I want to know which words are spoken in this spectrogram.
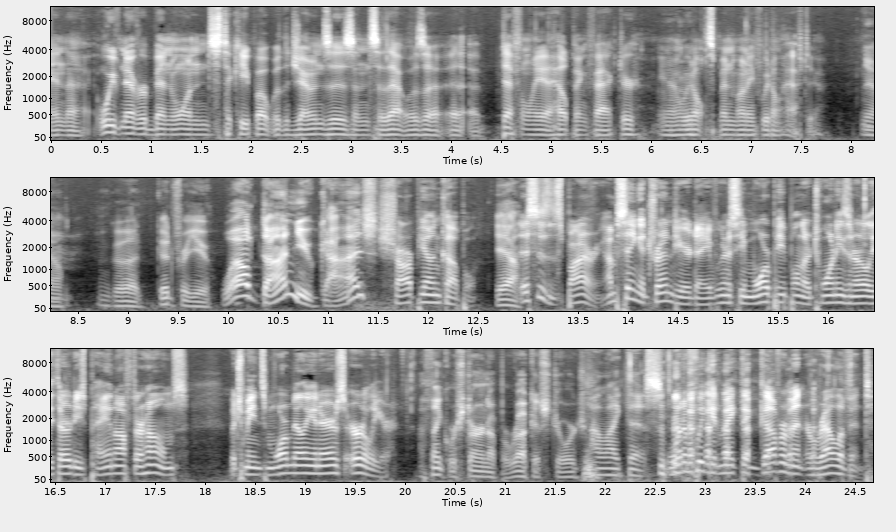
and uh, we've never been ones to keep up with the Joneses, and so that was a, a, a definitely a helping factor. You know, we don't spend money if we don't have to. Yeah, good, good for you. Well done, you guys. Sharp young couple. Yeah, This is inspiring. I'm seeing a trend here, Dave. We're going to see more people in their 20s and early 30s paying off their homes, which means more millionaires earlier. I think we're stirring up a ruckus, George. I like this. What if we could make the government irrelevant?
